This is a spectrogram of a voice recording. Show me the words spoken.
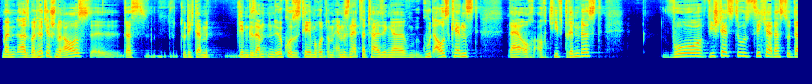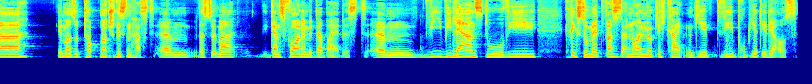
man, also man hört ja schon raus, äh, dass du dich da mit dem gesamten Ökosystem rund um Amazon Advertising ja gut auskennst, da ja auch, auch tief drin bist. Wo, wie stellst du sicher, dass du da immer so top-notch Wissen hast, ähm, dass du immer ganz vorne mit dabei bist? Ähm, wie, wie lernst du? Wie kriegst du mit, was es an neuen Möglichkeiten gibt? Wie probiert ihr dir aus?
